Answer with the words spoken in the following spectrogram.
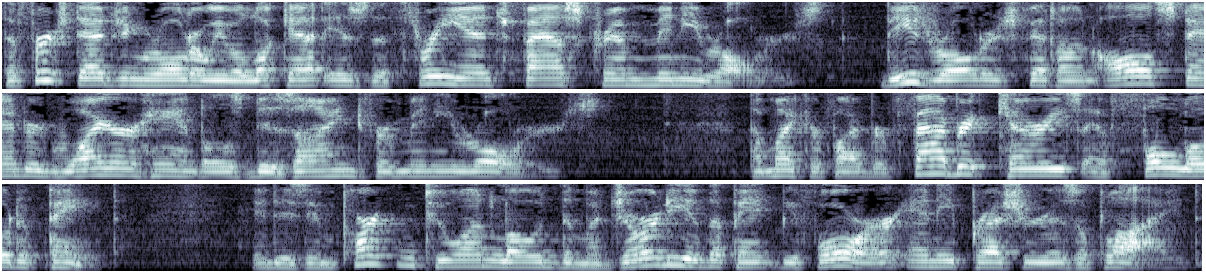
The first edging roller we will look at is the 3-inch FasTrim mini rollers. These rollers fit on all standard wire handles designed for mini rollers. The microfiber fabric carries a full load of paint. It is important to unload the majority of the paint before any pressure is applied.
